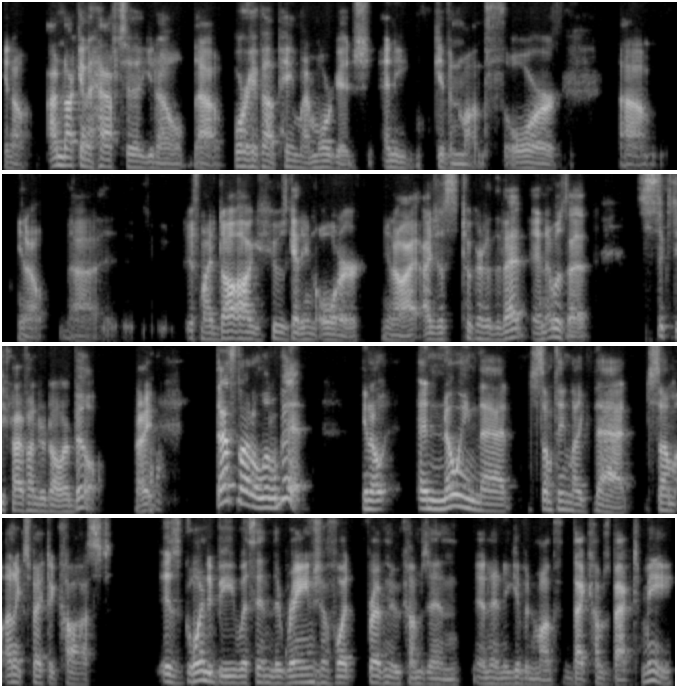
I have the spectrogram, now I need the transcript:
you know i'm not going to have to you know uh, worry about paying my mortgage any given month or um, you know uh, if my dog who was getting older you know I, I, just took her to the vet and it was a $6500 bill right? That's not a little bit you know and knowing that something like that some unexpected cost is going to be within the range of what revenue comes in in any given month that comes back to me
